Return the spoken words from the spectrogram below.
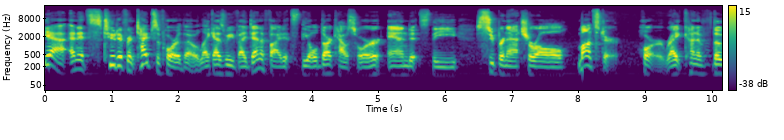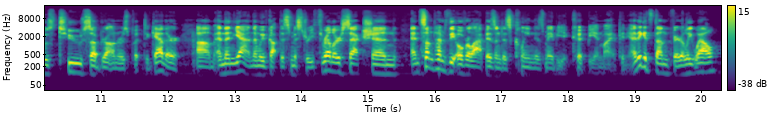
Yeah, and it's two different types of horror, though. Like, as we've identified, it's the old dark house horror and it's the supernatural monster horror, right? Kind of those two subgenres put together. Um, and then, yeah, and then we've got this mystery thriller section. And sometimes the overlap isn't as clean as maybe it could be, in my opinion. I think it's done fairly well.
